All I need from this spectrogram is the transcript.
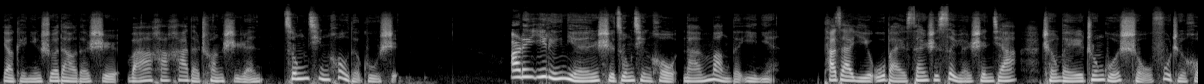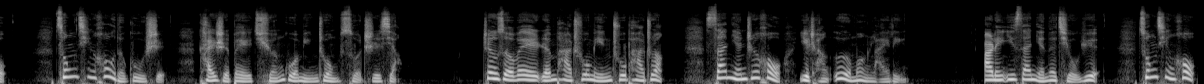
要给您说到的是娃哈哈的创始人宗庆后的故事。二零一零年是宗庆后难忘的一年，他在以五百三十四元身家成为中国首富之后，宗庆后的故事开始被全国民众所知晓。正所谓人怕出名猪怕壮，三年之后，一场噩梦来临。二零一三年的九月，宗庆后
